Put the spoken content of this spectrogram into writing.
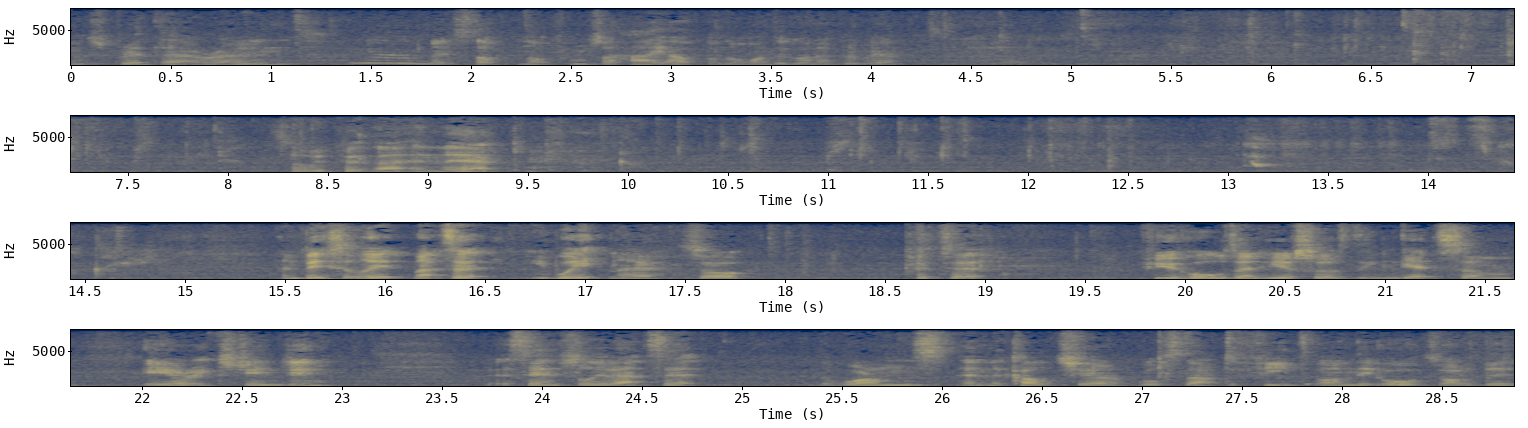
And spread that around. No. Right, stop. Not from so high up. I don't want it going everywhere. So we put that in there. doesn't smell good anymore. And basically, that's it. You wait now. So put it a few holes in here so as they can get some air exchanging. But essentially, that's it. The worms in the culture will start to feed on the oats or the,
